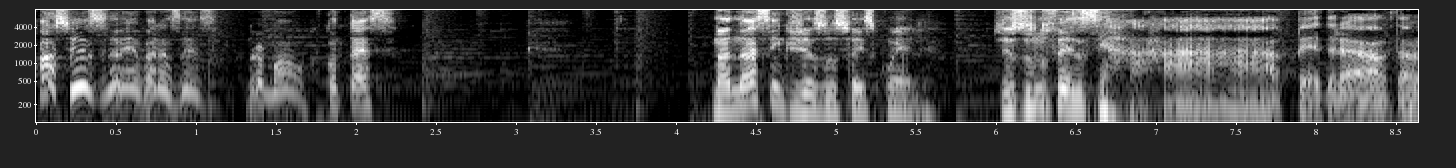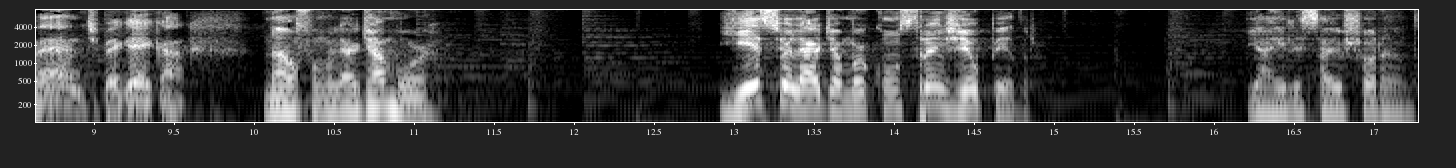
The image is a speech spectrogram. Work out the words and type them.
Faço isso também várias vezes. Normal, acontece. Mas não é assim que Jesus fez com ele. Jesus não fez assim, haha, Pedrão, tá vendo? Te peguei, cara. Não, foi um olhar de amor. E esse olhar de amor constrangeu Pedro. E aí ele saiu chorando.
